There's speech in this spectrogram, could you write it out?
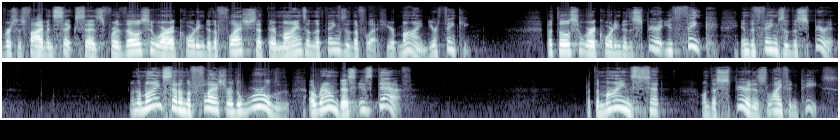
verses 5 and 6 says, For those who are according to the flesh set their minds on the things of the flesh, your mind, your thinking. But those who are according to the Spirit, you think in the things of the Spirit. And the mindset on the flesh or the world around us is death. But the mindset on the Spirit is life and peace.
